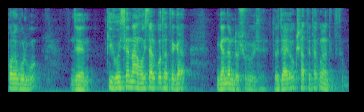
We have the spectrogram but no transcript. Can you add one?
পরে বলব যে কি হয়েছে না হয়েছে আর কোথা থেকে গ্যাঞ্জামটা শুরু হয়েছে তো যাই হোক, সাথে থাকুন আর দেখতে থাকুন।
